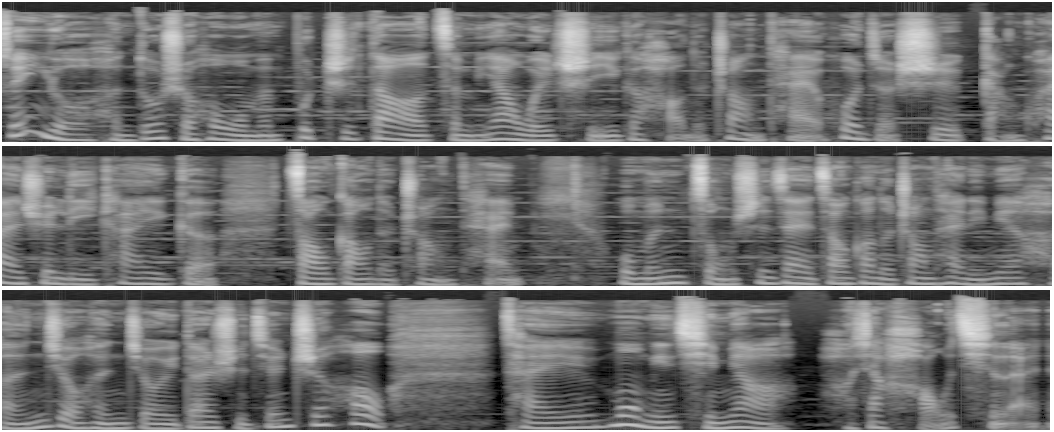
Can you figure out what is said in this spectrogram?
所以有很多时候我们不知道怎么样维持一个好的状态，或者是赶快去离开一个糟糕的状态。我们总是在糟糕的状态里面很久很久一段时间之后，才莫名其妙好像好起来。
